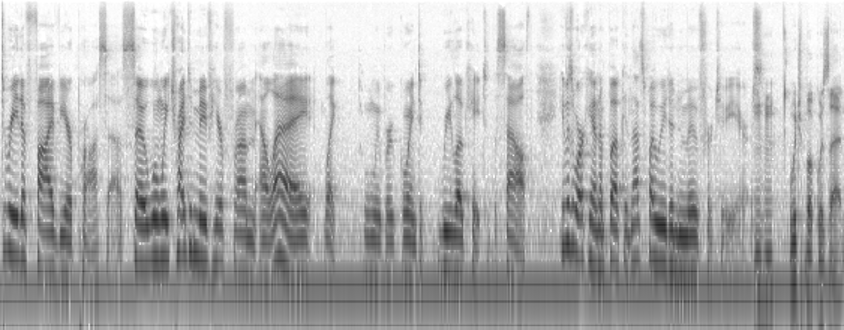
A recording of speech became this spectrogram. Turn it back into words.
three to five year process. So when we tried to move here from LA, like when we were going to relocate to the South, he was working on a book, and that's why we didn't move for two years. Mm-hmm. Which book was that?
